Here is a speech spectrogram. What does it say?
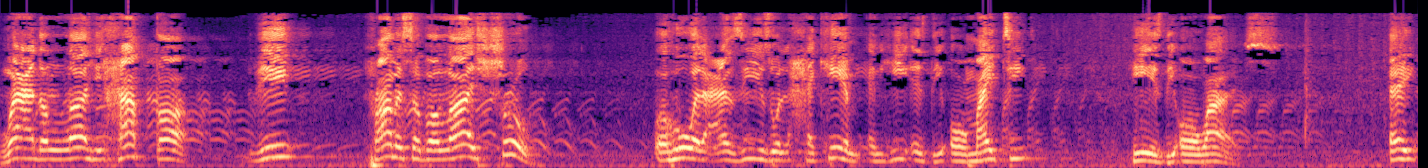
وَعَدَ اللَّهِ حَقًّا The promise of Allah is true. وَهُوَ الْعَزِيزُ الْحَكِيمُ And He is the Almighty. He is the All-Wise. أي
